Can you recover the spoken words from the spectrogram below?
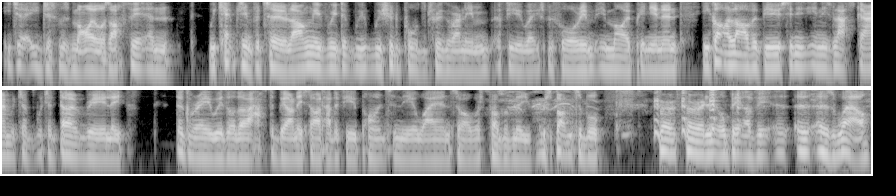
he just, he just was miles off it, and we kept him for too long. If we did, we, we should have pulled the trigger on him a few weeks before, in, in my opinion. And he got a lot of abuse in his, in his last game, which I, which I don't really agree with. Although I have to be honest, I'd had a few points in the away, and so I was probably responsible for for a little bit of it as well.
